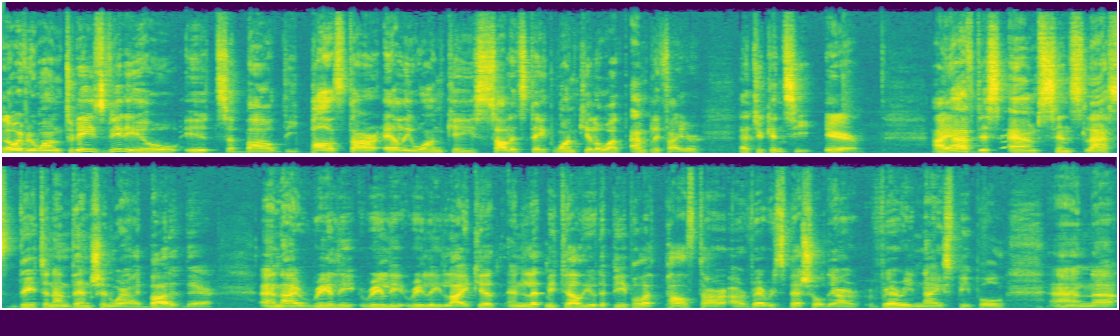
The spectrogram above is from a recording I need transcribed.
Hello everyone, today's video it's about the Palstar LA-1K solid state 1 kilowatt amplifier that you can see here. I have this amp since last Dayton Hamvention where I bought it there and I really really really like it. And let me tell you the people at Palstar are very special. They are very nice people and uh,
